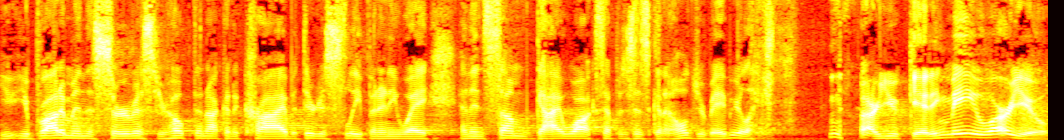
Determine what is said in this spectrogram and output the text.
you, you brought them in the service, you hope they're not going to cry, but they're just sleeping anyway. And then some guy walks up and says, Can I hold your baby? You're like, Are you kidding me? Who are you?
